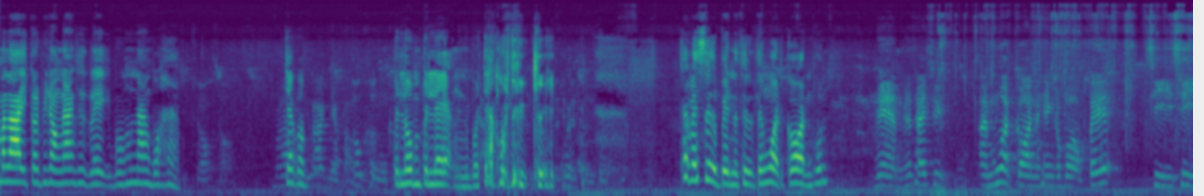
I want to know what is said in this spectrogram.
มาลาอีกก่อนพี่น้องนางถึกเลขอีกบ่นางบ่หับสองสองจักว่าโตครึ่งเป็นลมเป็นแรงอยู่บ่จักบ่ถึกเลขถ้าไม่ซื้อเป็นน่ะถึกจังหวัดก่อนพุ่นแม่นเนื้อไทยสิอันมวดก่อนน่ะเฮงกระบอกเป๊ะสี่สี่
